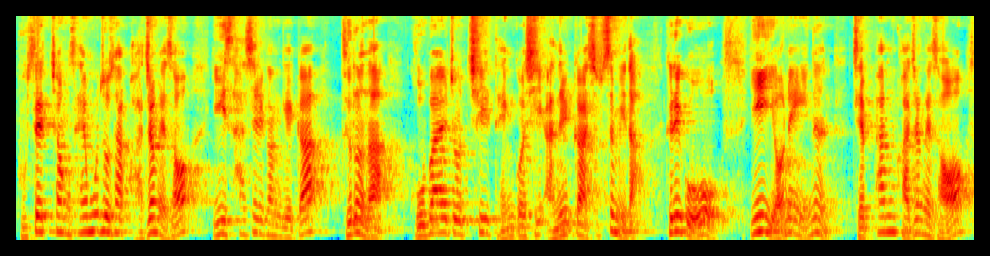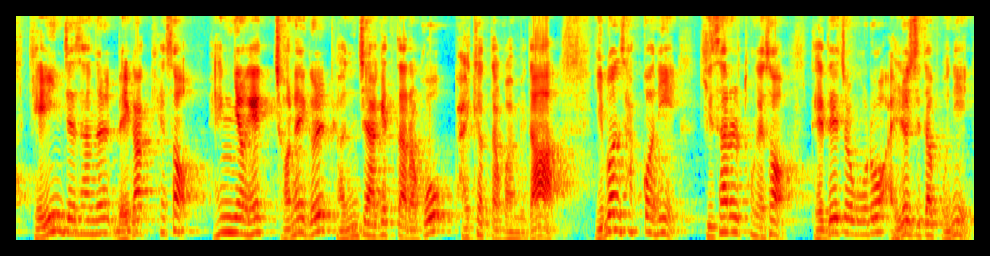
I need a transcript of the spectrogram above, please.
국세청 세무조사 과정에서 이 사실관계가 드러나 고발 조치된 것이 아닐까 싶습니다. 그리고 이 연예인은 재판 과정에서 개인 재산을 매각해서 횡령액 전액을 변제하겠다라고 밝혔다고 합니다. 이번 사건이 기사를 통해서 대대적으로 알려지다 보니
